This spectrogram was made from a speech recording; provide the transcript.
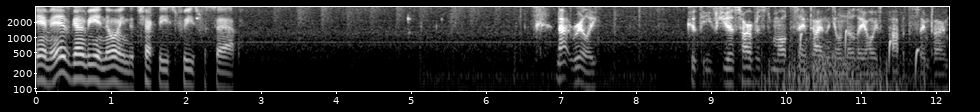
Damn, it is gonna be annoying to check these trees for sap. Not really. Because if you just harvest them all at the same time, then you'll know they always pop at the same time.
